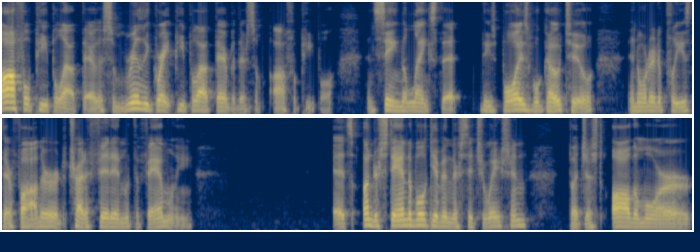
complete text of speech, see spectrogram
awful people out there. There's some really great people out there, but there's some awful people. And seeing the lengths that these boys will go to in order to please their father or to try to fit in with the family. It's understandable given their situation, but just all the more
